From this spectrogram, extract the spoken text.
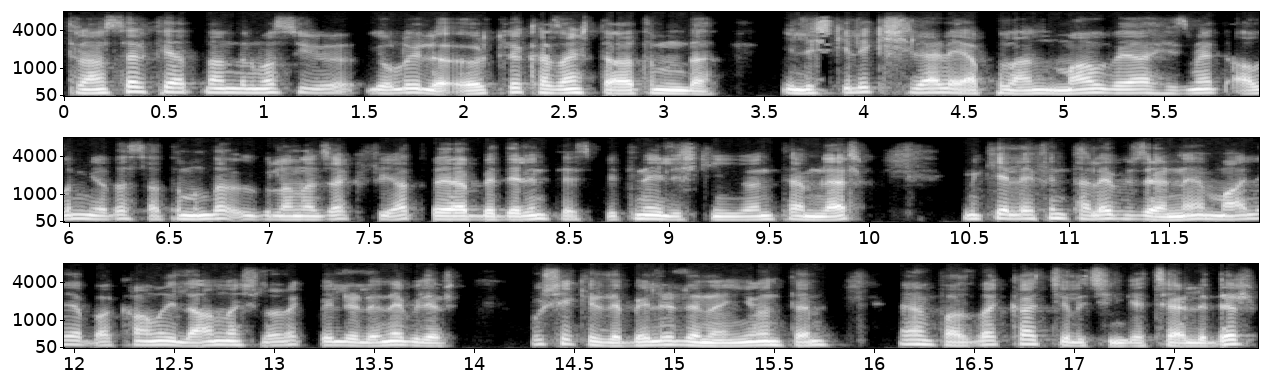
Transfer fiyatlandırması yo- yoluyla örtülü kazanç dağıtımında ilişkili kişilerle yapılan mal veya hizmet alım ya da satımında uygulanacak fiyat veya bedelin tespitine ilişkin yöntemler mükellefin talep üzerine Maliye Bakanlığı ile anlaşılarak belirlenebilir. Bu şekilde belirlenen yöntem en fazla kaç yıl için geçerlidir?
